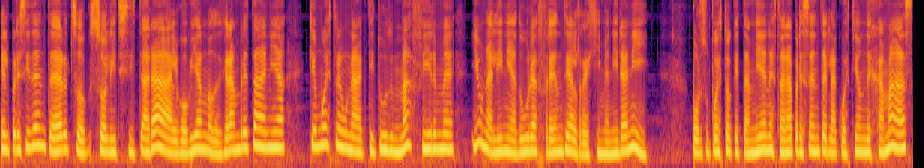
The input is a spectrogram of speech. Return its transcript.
el presidente Herzog solicitará al gobierno de Gran Bretaña que muestre una actitud más firme y una línea dura frente al régimen iraní. Por supuesto que también estará presente la cuestión de Hamas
